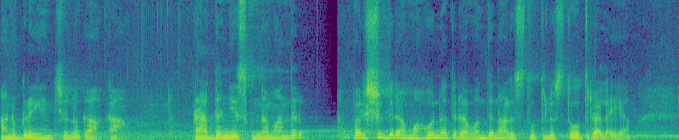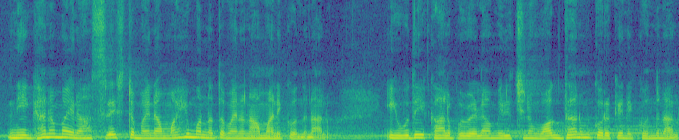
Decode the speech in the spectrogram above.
అనుగ్రహించునుగాక. ప్రార్థన చేసుకుందామా అందరూ? పరిశుద్ధుర మహోన్నతుడ వందనాలు స్థుతులు స్తోత్రాలయ్యా. నీ ఘనమైన శ్రేష్టమైన మహిమోన్నతమైన నామానికి వందనాలు. ఈ ఉదయకాలపు వేళ మీరు ఇచ్చిన వాగ్దానం కొరకే నీకు వందనాలు.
